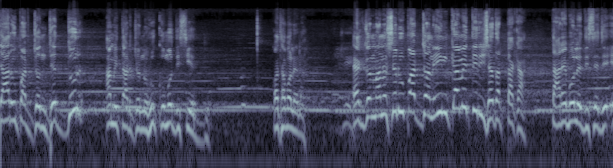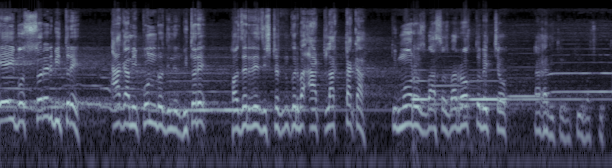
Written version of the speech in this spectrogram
যার উপার্জন জেদ্দুর আমি তার জন্য হুকুমও দিছি এদ্দুর কথা বলে না? একজন মানুষের উপার্জন ইনকামে তিরিশ হাজার টাকা। তারে বলে দিছে যে এই বছরের ভিতরে, আগামী পনেরো দিনের ভিতরে হজের রেজিস্ট্রেশন করবা আট লাখ টাকা। তুই মরস বাসস বা রক্ত বেচ্ছ টাকা দিতে হবে, তুই হজ করতে।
